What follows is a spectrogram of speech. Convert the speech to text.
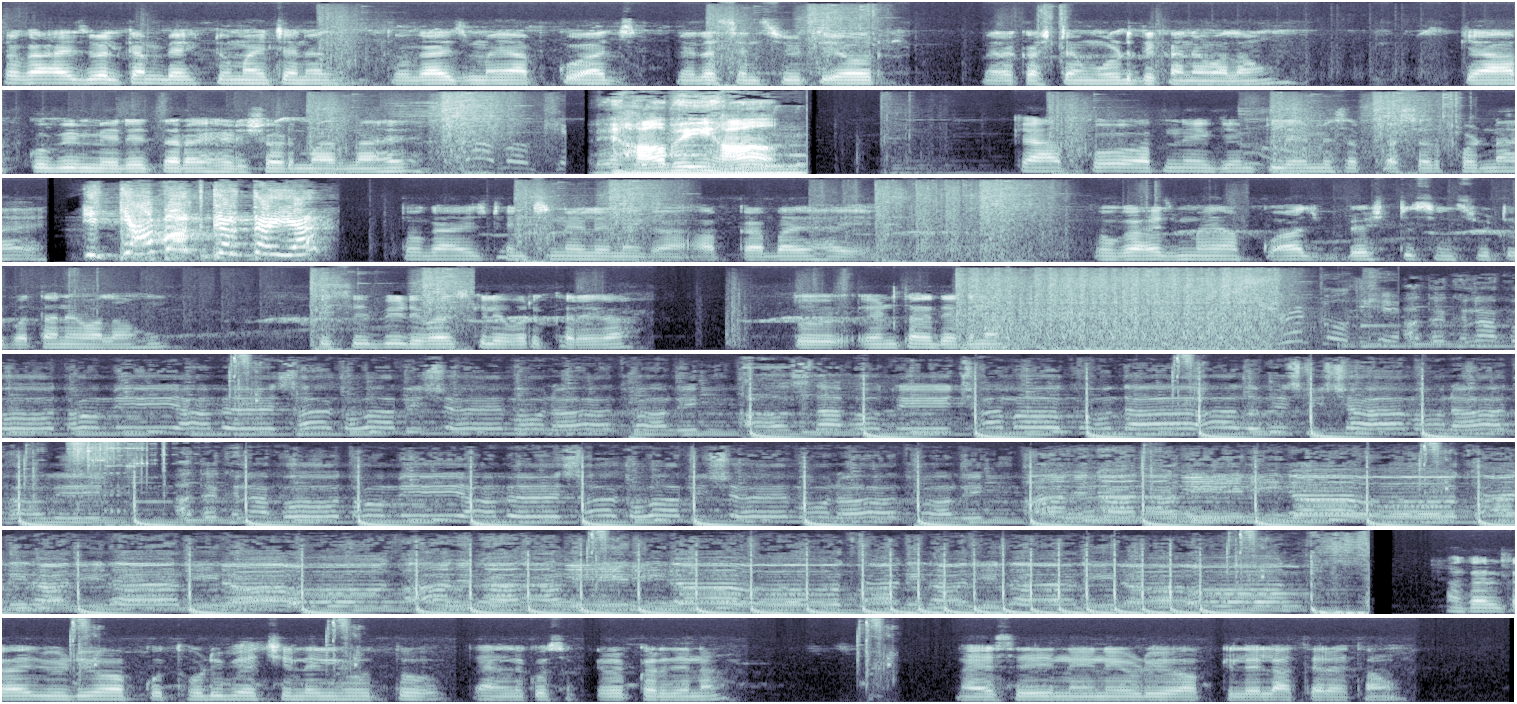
तो guys welcome back to my channel तो guys मैं आपको आज मेरा सेंसिटिविटी और मेरा कस्टम मोड दिखाने वाला हूँ। क्या आपको भी मेरे तरह हेडशॉट मारना है? हाँ भाई हाँ। क्या आपको अपने गेम प्ले में सबका सर फोड़ना है? ये क्या बात करता है यार? तो गाइज़ टेंशन नहीं लेने का आपका भाई है तो गाइज़ मैं आपको आज बेस्ट सेंसिटिविटी बताने वाला हूँ। किसी भी डिवाइस के लिए वर्क करेगा। तो एंड तक देखना। अगर गाइस वीडियो आपको थोड़ी भी अच्छी लगी हो तो चैनल को सब्सक्राइब कर देना मैं ऐसे ही नई नई वीडियो आपके लिए लाते रहता हूँ।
